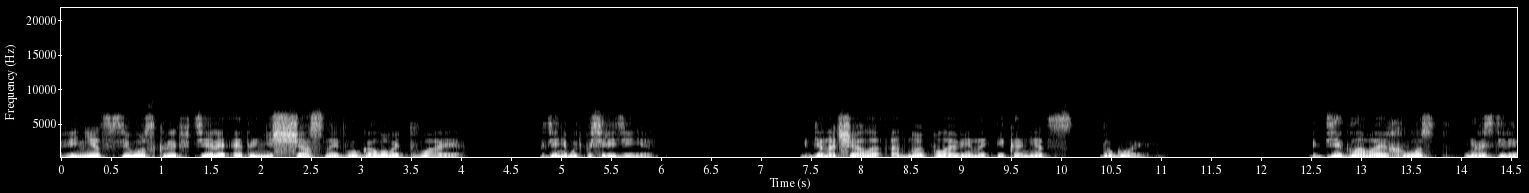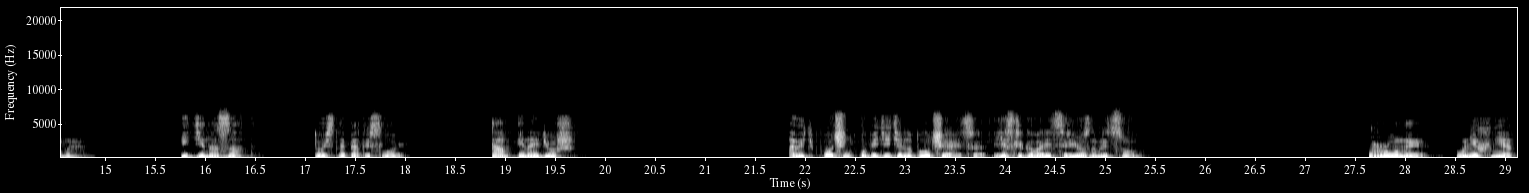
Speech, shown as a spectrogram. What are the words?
венец всего скрыт в теле этой несчастной двуголовой твари, где-нибудь посередине где начало одной половины и конец другой. Где голова и хвост неразделимы? Иди назад, то есть на пятый слой. Там и найдешь. А ведь очень убедительно получается, если говорить серьезным лицом. Руны у них нет.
